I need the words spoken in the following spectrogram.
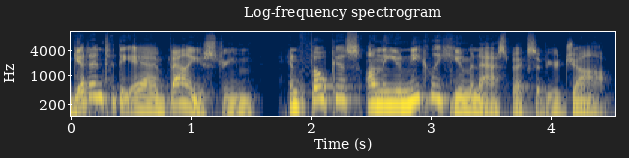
get into the AI value stream, and focus on the uniquely human aspects of your job.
